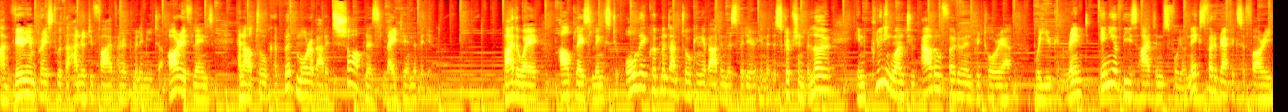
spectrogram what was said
I'm very impressed with the 100 to 500mm RF lens and I'll talk a bit more about its sharpness later in the video. By the way, I'll place links to all the equipment I'm talking about in this video in the description below, including one to Outdoorphoto in Pretoria, where you can rent any of these items for your next photographic safari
